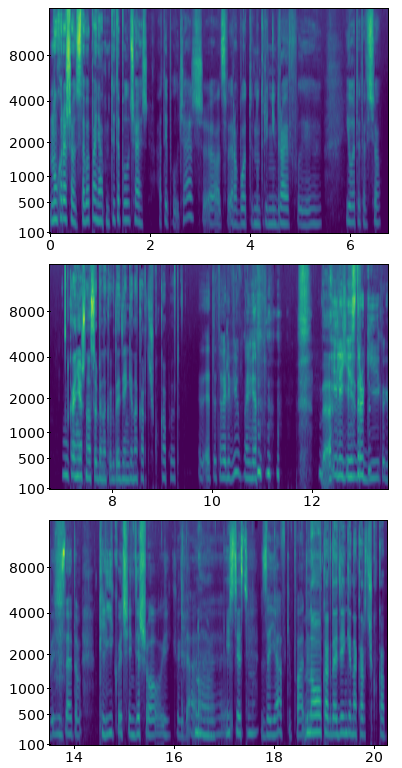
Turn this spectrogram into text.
Ну, хорошо, с тобой понятно. Ты это получаешь. А ты получаешь э, от своей работы внутренний драйв и, и вот это все. Ну, конечно, особенно, когда деньги на карточку капают. Э, это твой любимый момент. Да. Или есть другие, когда, не знаю, там клик очень дешевый, когда ну, э, естественно. заявки падают. Но когда деньги на карточку кап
